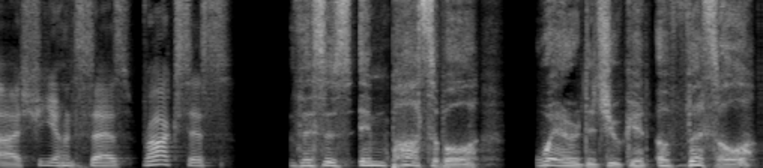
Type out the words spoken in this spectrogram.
uh, Xion says, Roxas. This is impossible. Where did you get a vessel?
